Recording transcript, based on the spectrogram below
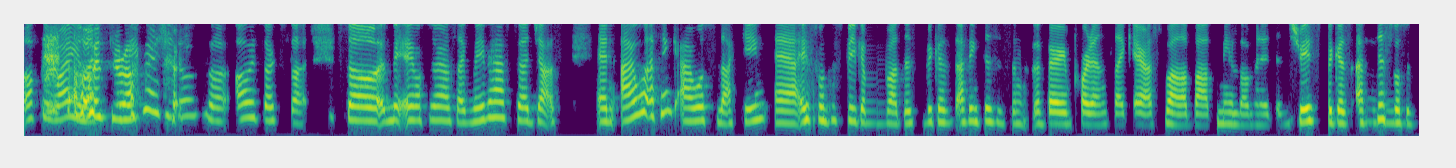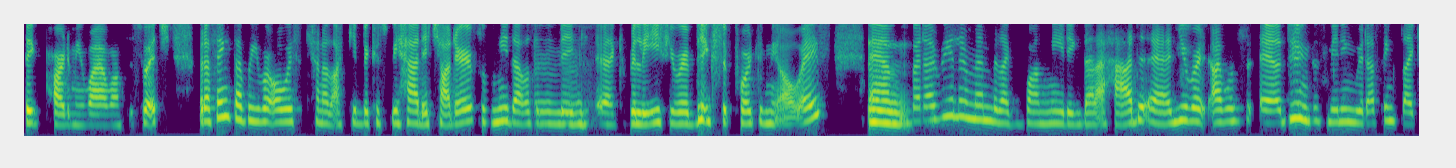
after a while always like, rock also always rock star. So after I was like maybe I have to adjust. And I, I think I was lucky uh, I just want to speak about this because I think this is an, a very important like area as well about male dominated industries because mm-hmm. this was a big part of me why I want to switch. But I think that we we were always kind of lucky because we had each other. For me, that was a mm. big like relief. You were a big support to me always. Um, mm. But I really remember like one meeting that I had, and you were I was uh, doing this meeting with I think like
